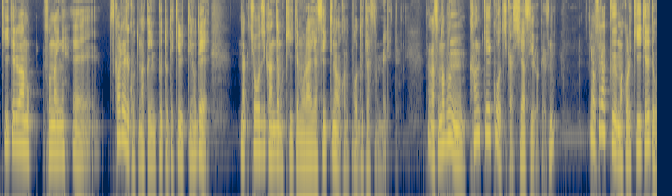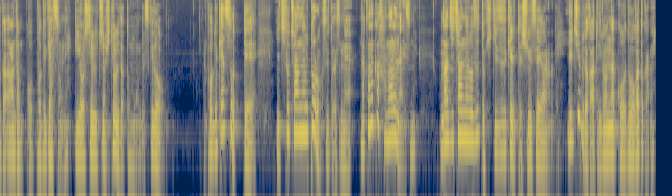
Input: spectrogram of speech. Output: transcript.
聞いてる側もそんなにね、えー、疲れることなくインプットできるっていうので、長時間でも聞いてもらいやすいっていうのがこのポッドキャストのメリット。だからその分、関係構築がしやすいわけですね。おそらく、まあこれ聞いてるってことは、あなたもこう、ポッドキャストをね、利用してるうちの一人だと思うんですけど、ポッドキャストって一度チャンネル登録するとですね、なかなか離れないですね。同じチャンネルをずっと聞き続けるっていう習性があるので、YouTube とかあといろんなこう動画とかね、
